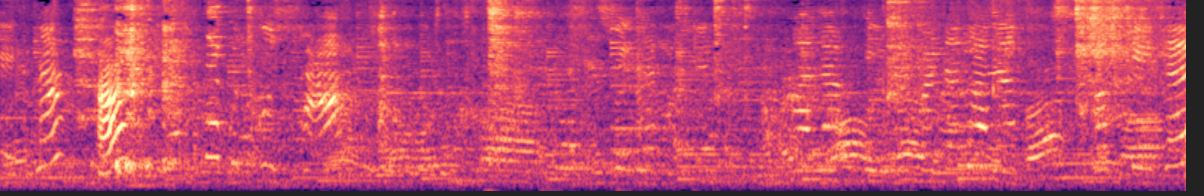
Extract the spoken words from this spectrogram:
कितना हाँ कुछ कुछ था ठीक है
